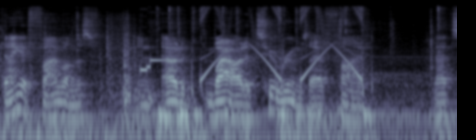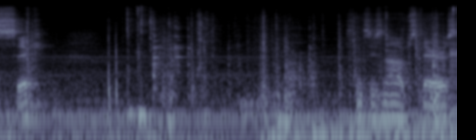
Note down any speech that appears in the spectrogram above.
Can I get five on this? Out of wow, out of two rooms, I have five. That's sick. Since he's not upstairs.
